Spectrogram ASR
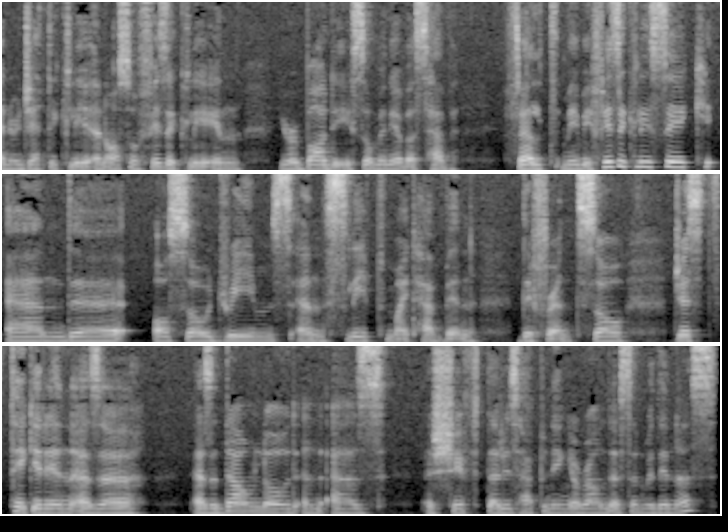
energetically, and also physically in your body. So many of us have felt maybe physically sick, and uh, also dreams and sleep might have been different. So just take it in as a as a download and as a shift that is happening around us and within us.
